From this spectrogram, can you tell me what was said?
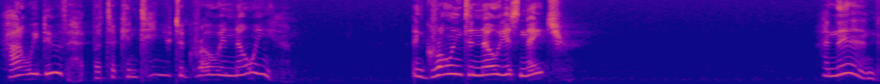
How do we do that? But to continue to grow in knowing him and growing to know his nature. And then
